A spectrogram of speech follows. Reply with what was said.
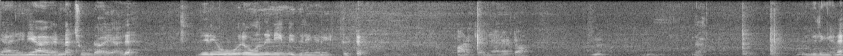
ഞാൻ ഇനി ആ എണ്ണ ചൂടായാൽ ഇതിനെ ഓരോന്നിനെയും ഇതിലിങ്ങനെ ഇട്ടിട്ട് കാണിക്കാം ഞാൻ കേട്ടോ. ഇതിലിങ്ങനെ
